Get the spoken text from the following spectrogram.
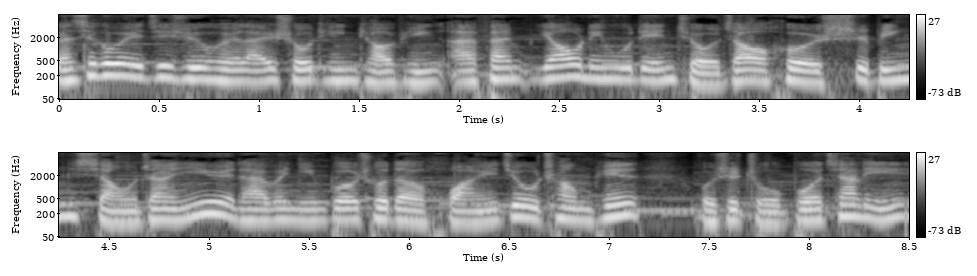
感谢各位继续回来收听调频 FM 幺零五点九兆赫士兵小站音乐台为您播出的怀旧唱片，我是主播嘉林。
